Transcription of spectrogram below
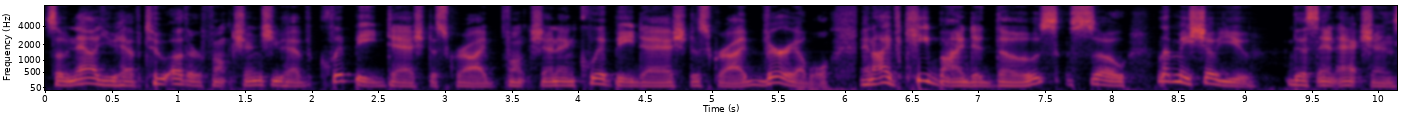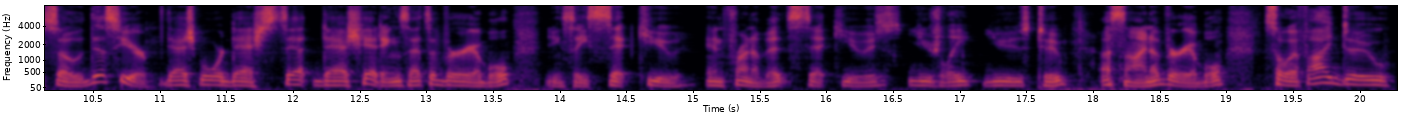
So now you have two other functions. You have clippy-describe function and clippy-describe variable. And I've keybinded those. So let me show you this in action. So this here, dashboard dash set dash headings, that's a variable. You can see setq in front of it. Setq is usually used to assign a variable. So if I do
